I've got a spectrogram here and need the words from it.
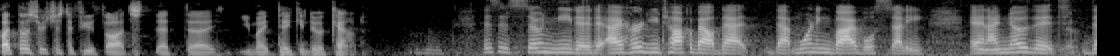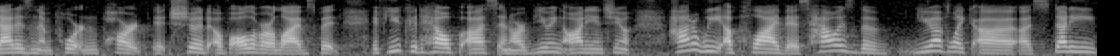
But those are just a few thoughts that uh, you might take into account. This is so needed. I heard you talk about that, that morning Bible study, and I know that that is an important part, it should, of all of our lives. But if you could help us and our viewing audience, you know, how do we apply this? How is the, you have like a, a study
